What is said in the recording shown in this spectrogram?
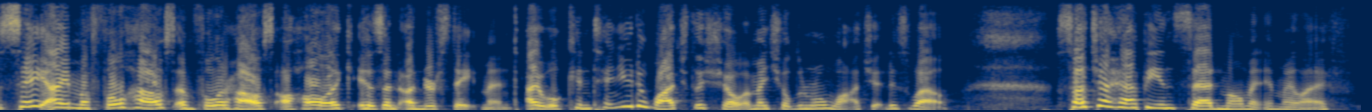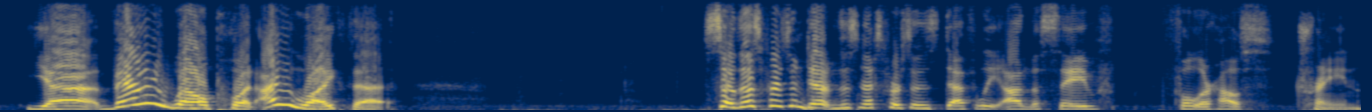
say I am a Full House and Fuller House aholic is an understatement. I will continue to watch the show and my children will watch it as well. Such a happy and sad moment in my life. Yeah, very well put. I like that. So this person, de- this next person is definitely on the save Fuller House train.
